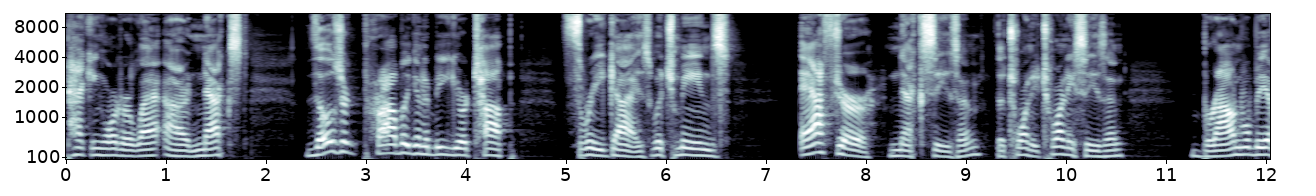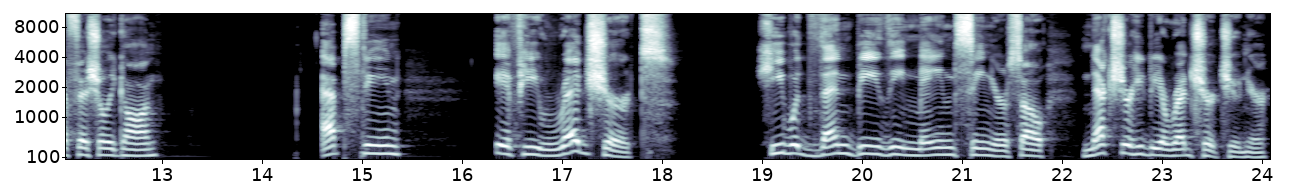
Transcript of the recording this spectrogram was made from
pecking order la- uh, next. Those are probably going to be your top three guys, which means after next season, the 2020 season, Brown will be officially gone. Epstein if he redshirts, he would then be the main senior. So next year he'd be a redshirt junior.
